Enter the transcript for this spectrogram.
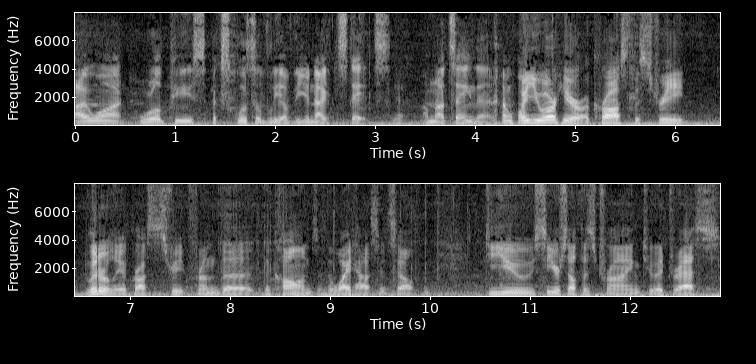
I want world peace exclusively of the United States. Yeah. I'm not saying that. I want, But you are here across the street, literally across the street from the, the columns of the White House itself. Do you see yourself as trying to address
